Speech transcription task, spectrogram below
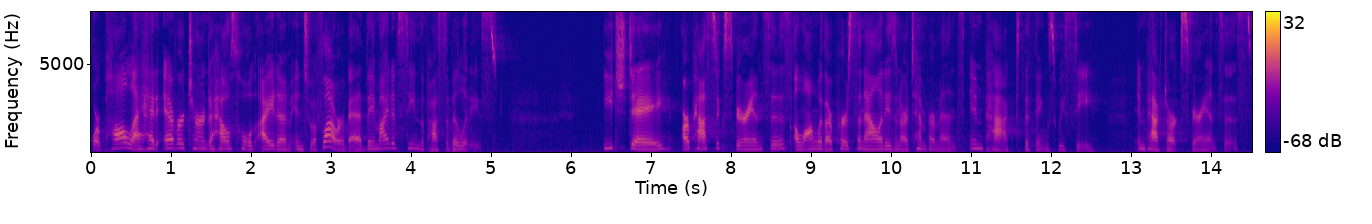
or Paula had ever turned a household item into a flower bed, they might have seen the possibilities. Each day, our past experiences, along with our personalities and our temperaments, impact the things we see, impact our experiences.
